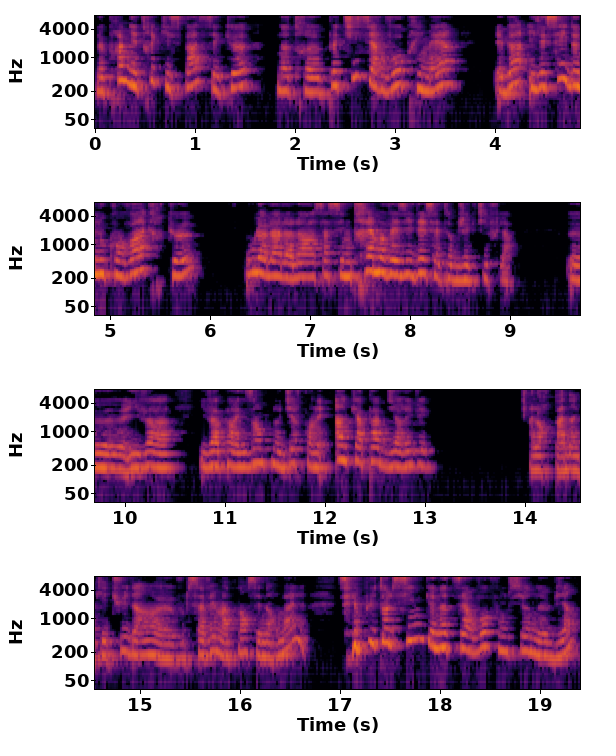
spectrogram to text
le premier truc qui se passe, c'est que notre petit cerveau primaire, eh bien, il essaye de nous convaincre que, ouh là là là là, ça c'est une très mauvaise idée cet objectif-là. Euh, il, va, par exemple nous dire qu'on est incapable d'y arriver. Alors pas d'inquiétude, hein, euh, vous le savez maintenant, c'est normal. C'est plutôt le signe que notre cerveau fonctionne bien.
